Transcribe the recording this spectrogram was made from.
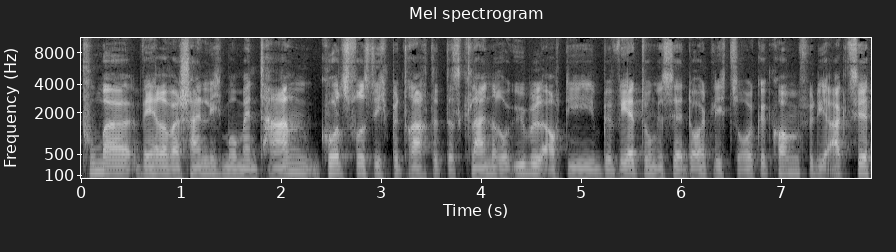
Puma wäre wahrscheinlich momentan kurzfristig betrachtet das kleinere Übel. Auch die Bewertung ist sehr deutlich zurückgekommen für die Aktie.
